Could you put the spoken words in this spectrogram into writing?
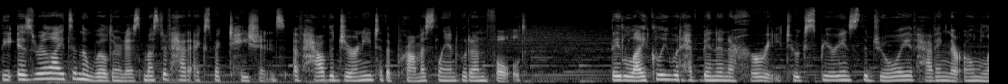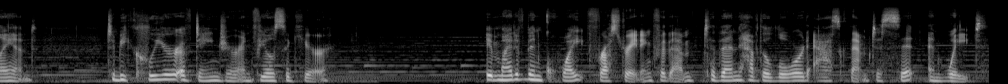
The Israelites in the wilderness must have had expectations of how the journey to the promised land would unfold. They likely would have been in a hurry to experience the joy of having their own land, to be clear of danger and feel secure. It might have been quite frustrating for them to then have the Lord ask them to sit and wait.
